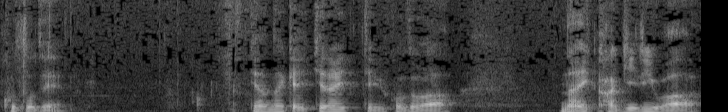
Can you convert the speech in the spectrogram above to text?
ことでやんなきゃいけないっていうことがない限りは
